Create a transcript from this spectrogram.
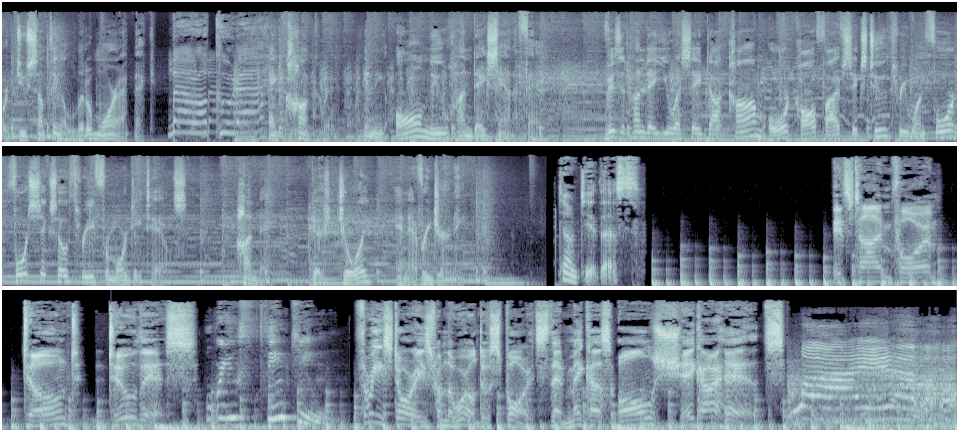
or do something a little more epic and conquer it in the all-new Hyundai Santa Fe. Visit HyundaiUSA.com or call 562-314-4603 for more details. Hyundai, there's joy in every journey. Don't do this. It's time for Don't Do This. What were you thinking? Three stories from the world of sports that make us all shake our heads. How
